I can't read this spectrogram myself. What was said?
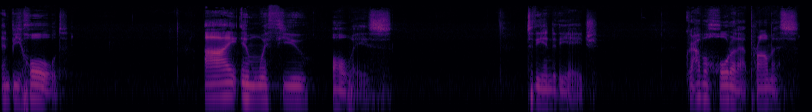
And behold, I am with you always to the end of the age. Grab a hold of that promise.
